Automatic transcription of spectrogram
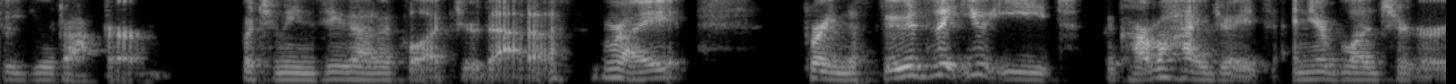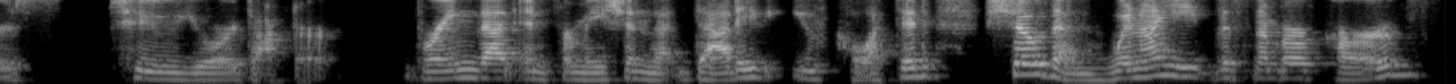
to your doctor, which means you got to collect your data, right? Bring the foods that you eat, the carbohydrates, and your blood sugars to your doctor. Bring that information, that data that you've collected. Show them when I eat this number of carbs,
